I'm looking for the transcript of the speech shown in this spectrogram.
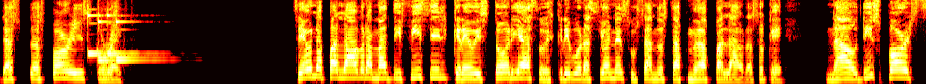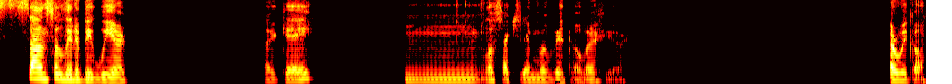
that's, that part is correct. Sea una palabra más difícil, creo historias o escribo oraciones usando estas nuevas palabras. Okay. Now, this part sounds a little bit weird. Okay. Mm, let's actually move it over here. There we go.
